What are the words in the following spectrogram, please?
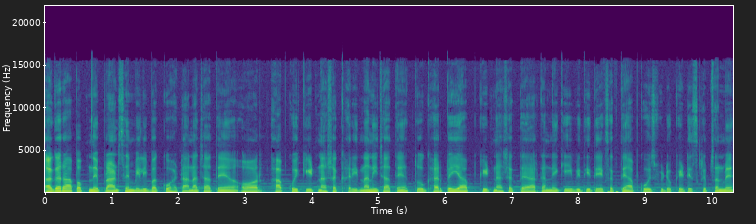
अगर आप अपने प्लांट से मिलीबग को हटाना चाहते हैं और आप कोई कीटनाशक खरीदना नहीं चाहते हैं तो घर पे ही आप कीटनाशक तैयार करने की विधि देख सकते हैं आपको इस वीडियो के डिस्क्रिप्शन में।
